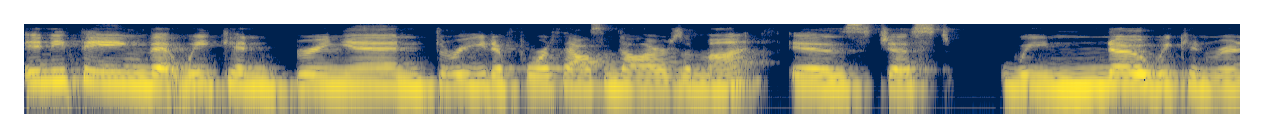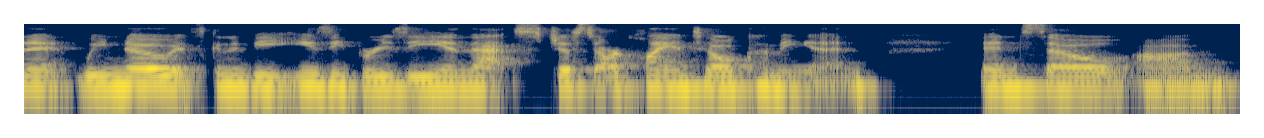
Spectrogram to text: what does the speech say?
anything that we can bring in three to four thousand dollars a month is just we know we can rent it. We know it's going to be easy breezy, and that's just our clientele coming in. And so, um,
